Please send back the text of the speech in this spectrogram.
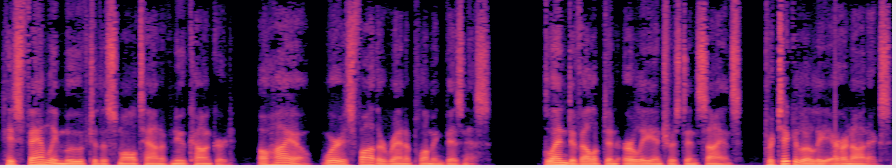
his family moved to the small town of New Concord, Ohio, where his father ran a plumbing business. Glenn developed an early interest in science, particularly aeronautics,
